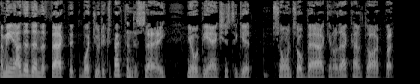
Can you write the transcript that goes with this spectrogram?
I mean, other than the fact that what you'd expect him to say, you know, would be anxious to get so and so back, you know, that kind of talk. But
